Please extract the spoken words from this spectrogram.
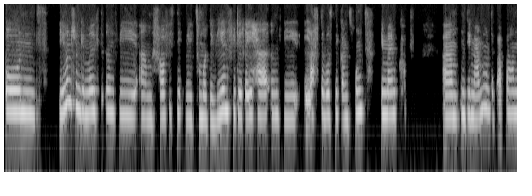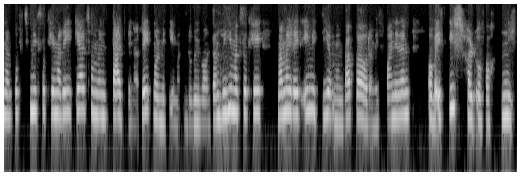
Und ich habe schon gemerkt, irgendwie ähm, schaffe ich es nicht, mich zu motivieren für die Reha. Irgendwie läuft da was nicht ganz rund in meinem Kopf. Ähm, und die Mama und der Papa haben dann oft zu mir gesagt, okay, Marie, geh halt zum Mentaltrainer, red mal mit jemandem drüber. Und dann habe ich immer gesagt, okay, Mama, ich rede eh mit dir, mit dem Papa oder mit Freundinnen, aber es ist halt einfach nicht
